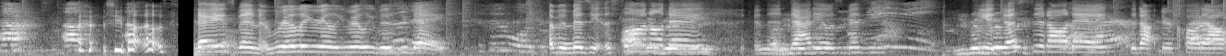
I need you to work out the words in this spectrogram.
Uh, uh, she thought that was. Today's been a really, really, really busy day. I've been busy at the salon all day, busy. and then Daddy been was busy. You been He busy? adjusted all day. The doctor called out,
